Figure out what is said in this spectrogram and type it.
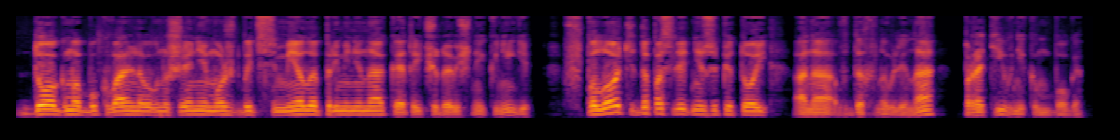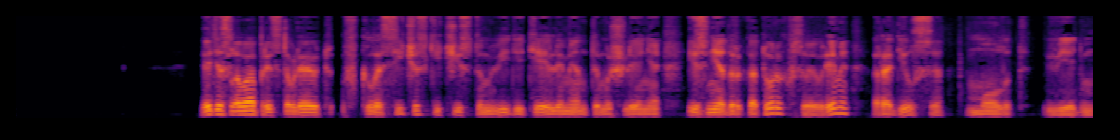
Догма буквального внушения может быть смело применена к этой чудовищной книге. Вплоть до последней запятой она вдохновлена противником Бога. Эти слова представляют в классически чистом виде те элементы мышления, из недр которых в свое время родился молот ведьм.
